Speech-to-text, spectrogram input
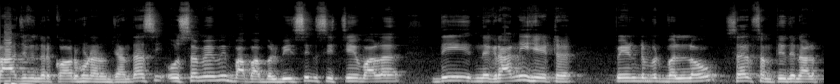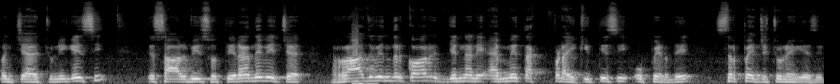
ਰਾਜਵਿੰਦਰ ਕੌਰ ਹੁਣਾਂ ਨੂੰ ਜਾਂਦਾ ਸੀ। ਉਸ ਸਮੇਂ ਵੀ ਬਾਬਾ ਬਲਬੀਰ ਸਿੰਘ ਸੀਚੇਵਾਲ ਦੀ ਨਿਗਰਾਨੀ ਹੇਠ ਪਿੰਡ ਵੱਲੋਂ ਸਰਬਸੰਮਤੀ ਦੇ ਨਾਲ ਪੰਚਾਇਤ ਚੁਣੀ ਗਈ ਸੀ ਤੇ ਸਾਲ 2013 ਦੇ ਵਿੱਚ ਰਾਜਵਿੰਦਰ ਕੌਰ, ਜਿਨ੍ਹਾਂ ਨੇ ਐਮਏ ਤੱਕ ਪੜ੍ਹਾਈ ਕੀਤੀ ਸੀ, ਉਹ ਪਿੰਡ ਦੇ ਸਰਪੰਚ ਚੁਣੇ ਗਏ ਸੀ।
